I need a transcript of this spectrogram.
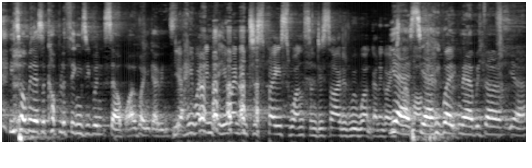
he told me there's a couple of things he wouldn't sell, but I won't go into. yeah, he went, in, he went into space once and decided we weren't going to go into Yes, that market. yeah, he went there with uh, yeah.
